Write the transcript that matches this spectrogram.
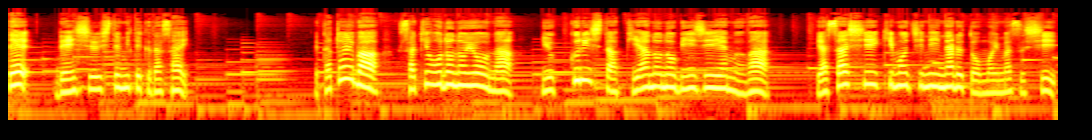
て練習してみてください。例えば、先ほどのようなゆっくりしたピアノの BGM は優しい気持ちになると思いますし、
